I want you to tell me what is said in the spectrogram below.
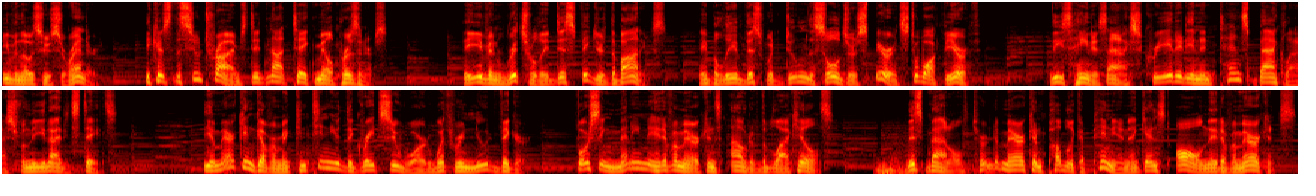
even those who surrendered, because the Sioux tribes did not take male prisoners. They even ritually disfigured the bodies. They believed this would doom the soldiers' spirits to walk the earth. These heinous acts created an intense backlash from the United States. The American government continued the Great Sioux War with renewed vigor, forcing many Native Americans out of the Black Hills. This battle turned American public opinion against all Native Americans,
